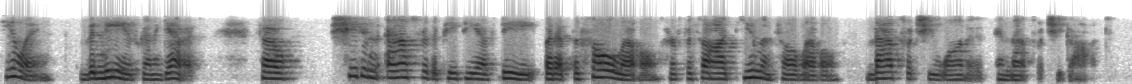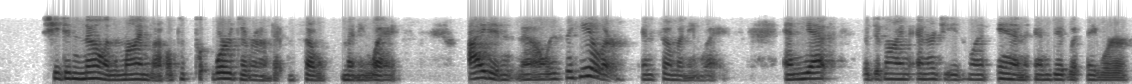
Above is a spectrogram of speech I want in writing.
healing, the knee is going to get it. So she didn't ask for the PTSD, but at the soul level, her facade human soul level, that's what she wanted and that's what she got. She didn't know in the mind level to put words around it in so many ways. I didn't know as the healer in so many ways. And yet the divine energies went in and did what they were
